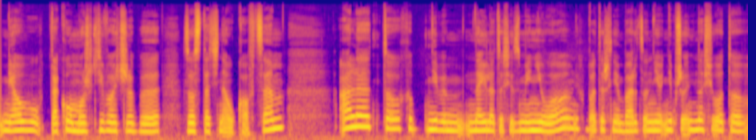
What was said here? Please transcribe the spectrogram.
miał taką możliwość, żeby zostać naukowcem ale to nie wiem, na ile to się zmieniło, chyba też nie bardzo. Nie, nie przynosiło to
